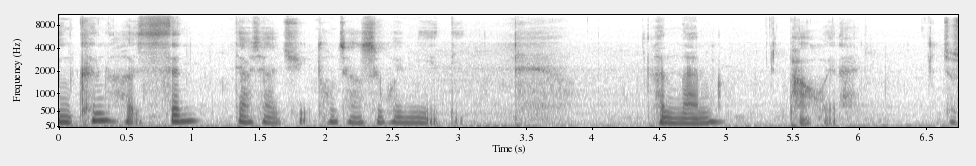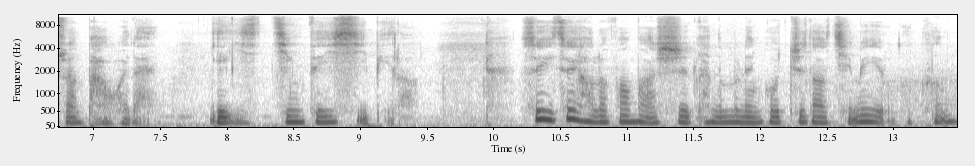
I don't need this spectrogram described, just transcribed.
一坑很深掉下去，通常是会灭顶，很难爬回来。就算爬回来，也已今非昔比了。所以最好的方法是看能不能够知道前面有个坑，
